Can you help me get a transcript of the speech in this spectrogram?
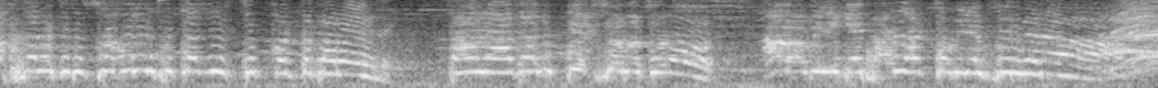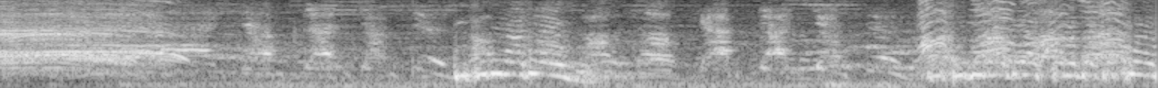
আপনারা যদি সকলের বিচার নিশ্চিত করতে পারেন, তাহলে আগামী তিনশো বছরও আওয়ামী লীগের বাংলার ছবিলে ফিরবে না। কিছুদিন আগে কিছুদিন আগে আপনারা দেখেছেন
